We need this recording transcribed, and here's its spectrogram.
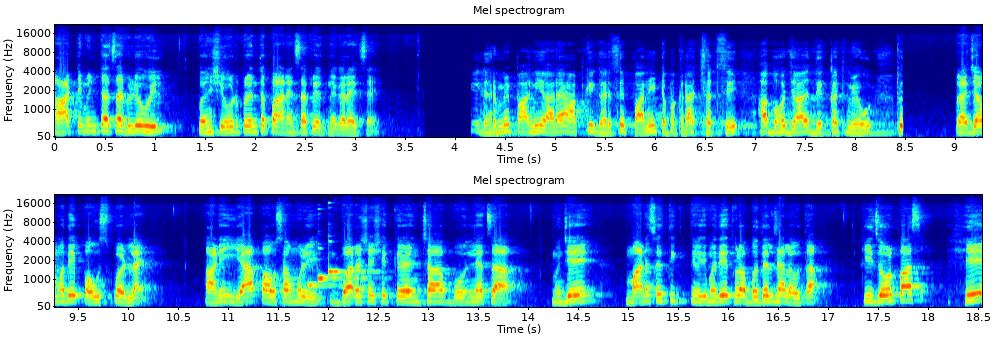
आठ मिनिटाचा व्हिडिओ होईल पण शेवटपर्यंत पाहण्याचा प्रयत्न करायचा आहे. घर में पानी आ रहा है आपके घर से पानी टपक रहा है छत से। आप बहुत ज़्यादा दिक्कत में हो। तो राज्यामध्ये पाऊस पडलाय आणि या पावसामुळे बऱ्याचशा शेतकऱ्यांचा बोलण्याचा म्हणजे मानसिकतेमध्ये थोडा बदल झाला होता की जवळपास हे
